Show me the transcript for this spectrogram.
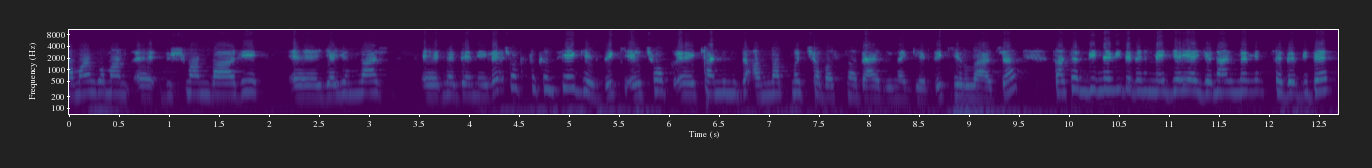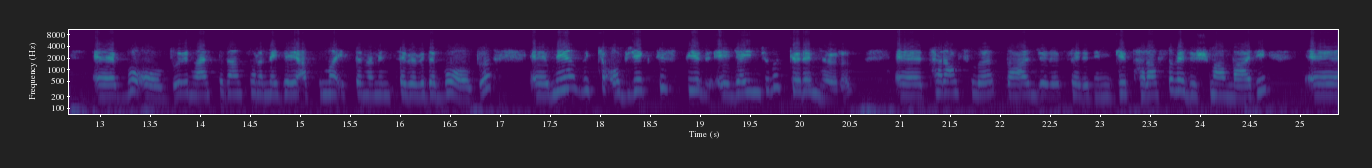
zaman zaman e, düşmanvari e, yayınlar e, nedeniyle çok sıkıntıya girdik. E, çok e, kendimizi anlatma çabasına derdine girdik yıllarca. Zaten bir nevi de benim medyaya yönelmemin sebebi de e, bu oldu. Üniversiteden sonra medyaya atılma istememin sebebi de bu oldu. E, ne yazık ki objektif bir e, yayıncılık göremiyoruz. E, taraflı, daha önce de söylediğim gibi taraflı ve düşmanvari e,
